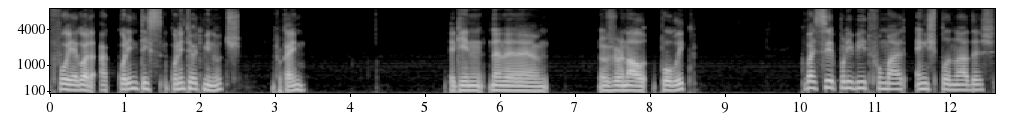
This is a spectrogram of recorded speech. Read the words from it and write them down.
Foi agora há 40, e- 48 minutos, ok? Aqui na, na- no jornal público que vai ser proibido fumar em esplanadas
